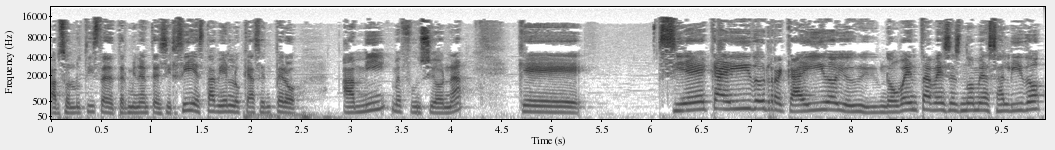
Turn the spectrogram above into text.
absolutista determinante, decir sí, está bien lo que hacen, pero a mí me funciona que si he caído y recaído y, y 90 veces no me ha salido,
